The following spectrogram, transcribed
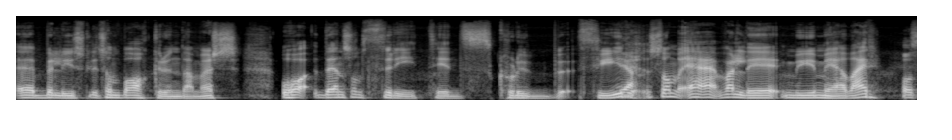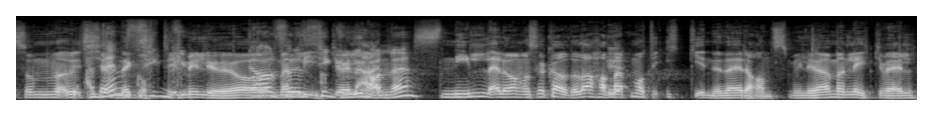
eh, belyst litt sånn bakgrunnen deres. Og det er en sånn fritidsklubbfyr Ja. som er veldig mye med der. Og som er kjenner godt til miljøet, og, Ja, men likevel er snill, eller hva man skal kalle det. da Han er på en måte ikke inne i det ransmiljøet, men likevel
